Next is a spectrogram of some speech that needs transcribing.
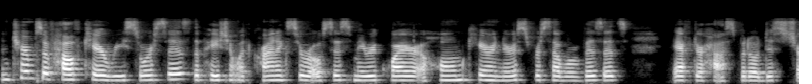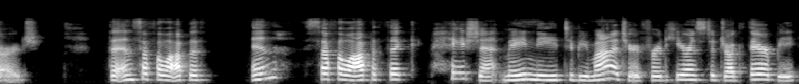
In terms of healthcare resources, the patient with chronic cirrhosis may require a home care nurse for several visits after hospital discharge. The encephalopathic patient may need to be monitored for adherence to drug therapy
